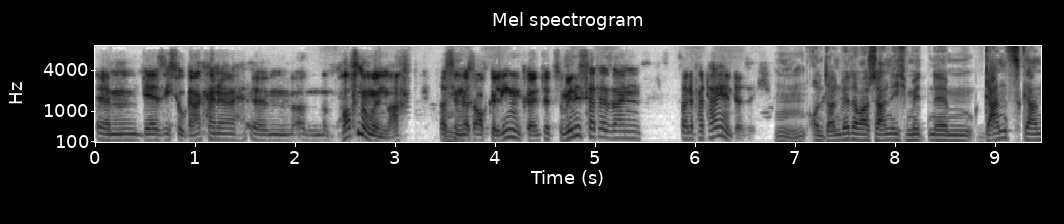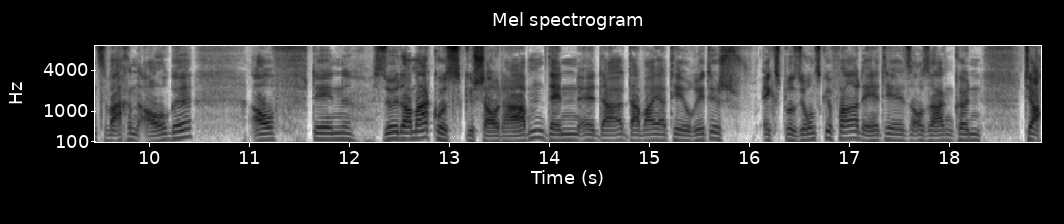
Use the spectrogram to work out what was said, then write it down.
ähm, der sich so gar keine ähm, Hoffnungen macht, dass ihm mhm. das auch gelingen könnte. Zumindest hat er seinen seine Partei hinter sich. Mhm. Und dann wird er wahrscheinlich mit einem ganz, ganz wachen Auge auf den Söder Markus geschaut haben, denn äh, da, da war ja theoretisch Explosionsgefahr. Der hätte jetzt auch sagen können, tja,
